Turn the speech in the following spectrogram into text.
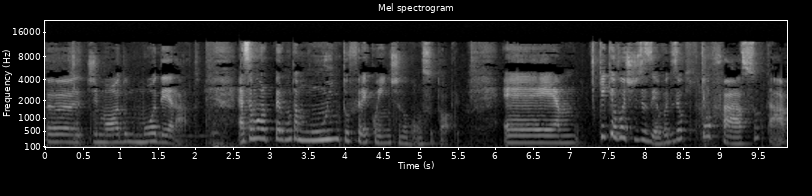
uh, de modo moderado? Essa é uma pergunta muito frequente no consultório. É, que, que eu vou te dizer? Eu vou dizer o que, que eu faço, tá?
